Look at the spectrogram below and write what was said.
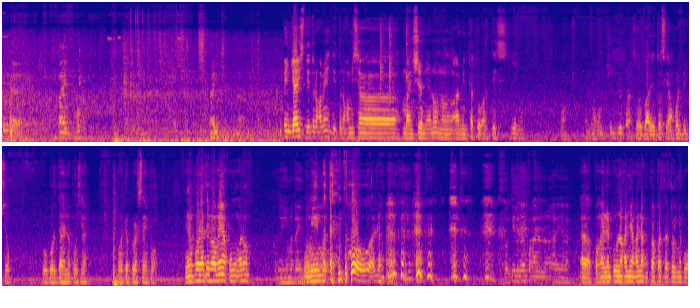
Total? Five. Five. Ayun guys, dito na kami. Dito na kami sa mansion ni ano, ng aming tattoo artist. Yun oh. Oh, ano. So, bali ito si Uncle Bibs oh. Bubordahan na po siya. For the first time po. Tingnan po natin mamaya kung ano. Kung hihimatayin Kung himatayin po ano. Kunti lang ang pangalan ng aking anak. Ah, pangalan po ng kanyang anak, ipapatato niya po.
